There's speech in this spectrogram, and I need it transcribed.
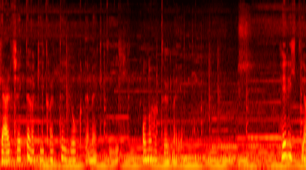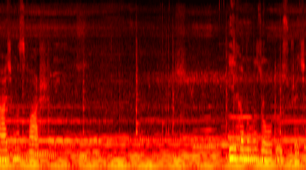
gerçekte, hakikatte yok demek değil. Onu hatırlayın. Her ihtiyacımız var. İlhamımız olduğu sürece.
